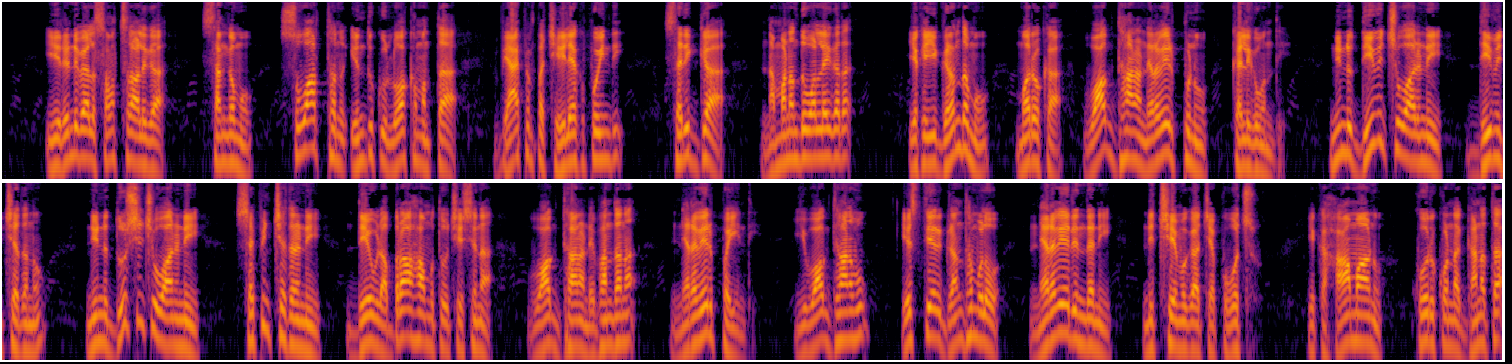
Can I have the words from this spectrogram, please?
ఈ రెండు వేల సంవత్సరాలుగా సంఘము సువార్తను ఎందుకు లోకమంతా వ్యాపింప చేయలేకపోయింది? సరిగ్గా నమ్మనందువల్లే గదా? ఇక ఈ గ్రంథము మరొక వాగ్దాన నెరవేర్పును కలిగి ఉంది. నిన్ను దీవించువారిని దీవించెదను. నిన్ను దూషించువారిని శపించదనని దేవుడు అబ్రాహాముతో చేసిన వాగ్దాన నిబంధన నెరవేర్పయింది. ఈ వాగ్దానము ఎస్తేర్ గ్రంథములో నెరవేరిందని నిశ్చయముగా చెప్పవచ్చు. ఇక హామాను కోరుకున్న ఘనత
